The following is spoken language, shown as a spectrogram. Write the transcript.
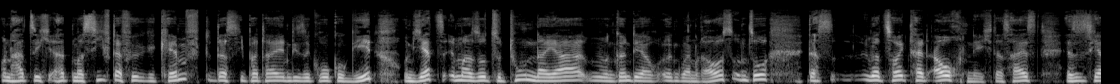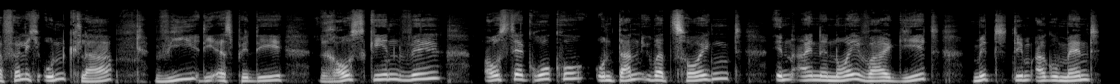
und hat sich hat massiv massiv dafür gekämpft, dass die Partei in diese GroKo geht und jetzt immer so zu tun, na man könnte ja auch irgendwann raus und so, das überzeugt halt auch nicht. Das heißt, es ist ja völlig unklar, wie die SPD rausgehen will aus der GroKo und dann überzeugend in eine Neuwahl geht mit dem Argument,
